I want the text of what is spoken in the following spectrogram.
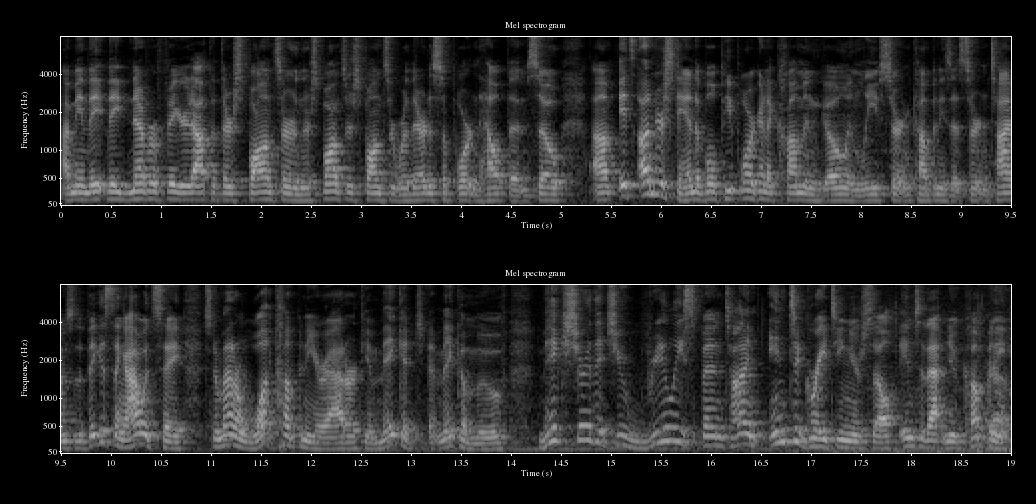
I mean, they, they never figured out that their sponsor and their sponsor sponsor were there to support and help them. So um, it's understandable. People are going to come and go and leave certain companies at certain times. So the biggest thing I would say is no matter what company you're at or if you make a, make a move, make sure that you really spend time integrating yourself into that new company Yeah.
